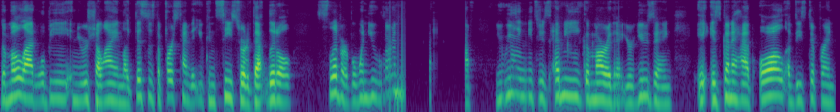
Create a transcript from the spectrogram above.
the Molad will be in Yerushalayim. Like this is the first time that you can see sort of that little sliver. But when you learn, you really need to use any Gemara that you're using it is going to have all of these different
